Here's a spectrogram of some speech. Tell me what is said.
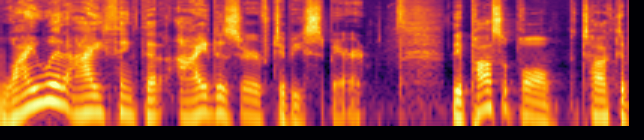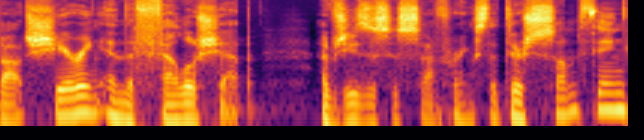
why would I think that I deserve to be spared? The Apostle Paul talked about sharing in the fellowship of Jesus' sufferings, that there's something,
